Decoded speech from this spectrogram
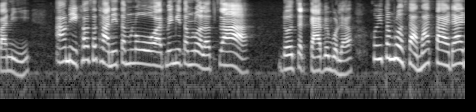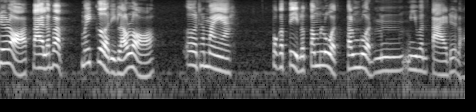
ป้าหนี เอาหนีเข้าสถานีตำรวจ ไม่มีตำรวจแล้วจ้า โดนจัดการไปหมดแล้ว เฮ้ยตำรวจสามารถตายได้ด้วยหรอ ตายแล้วแบบไม่เกิดอีกแล้วหรอ เออทำไมอะปกติรถตำรวจตำรวจมันมีวันตายด้วยหรอ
